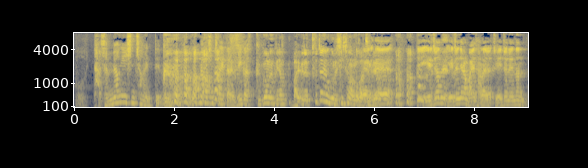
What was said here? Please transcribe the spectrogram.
뭐 다섯 명이 신청했대는 일곱 명이 신청했다는 그러니까 그거는 그냥 말 그대로 투자용으로 신청한 것 같은데. 네, 근데 예전 예전이랑 많이 달라졌죠. 예전에는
